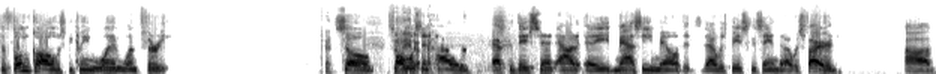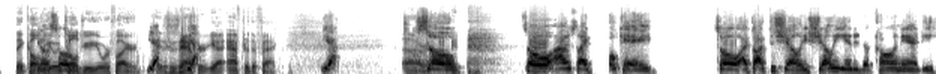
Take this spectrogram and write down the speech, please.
The phone call was between one and one thirty. So, So almost an hour after they sent out a mass email that that was basically saying that I was fired. Uh, They called You know, you so- and told you you were fired. Yeah, This is after, yeah, after the fact. yeah. Right. So, so I was like, okay. So I talked to Shelley. Shelley ended up calling Andy.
